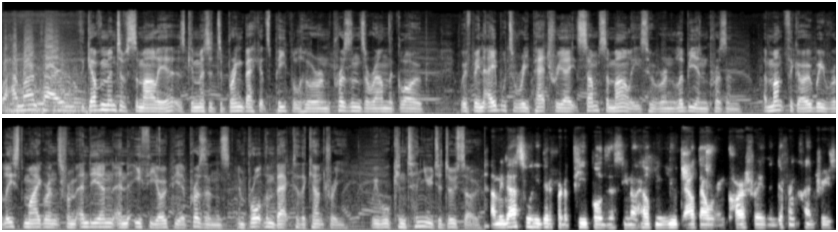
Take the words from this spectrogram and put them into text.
The government of Somalia is committed to bring back its people who are in prisons around the globe. We've been able to repatriate some Somalis who were in Libyan prison. A month ago, we released migrants from Indian and Ethiopia prisons and brought them back to the country. We will continue to do so. I mean, that's what he did for the people, just, you know, helping youth out that were incarcerated in different countries.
